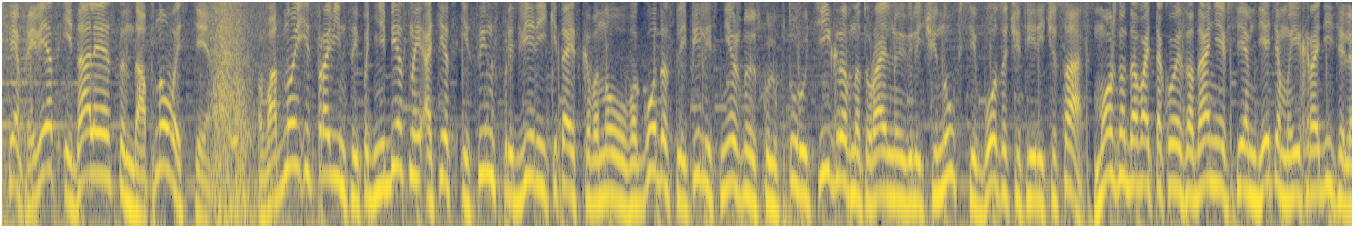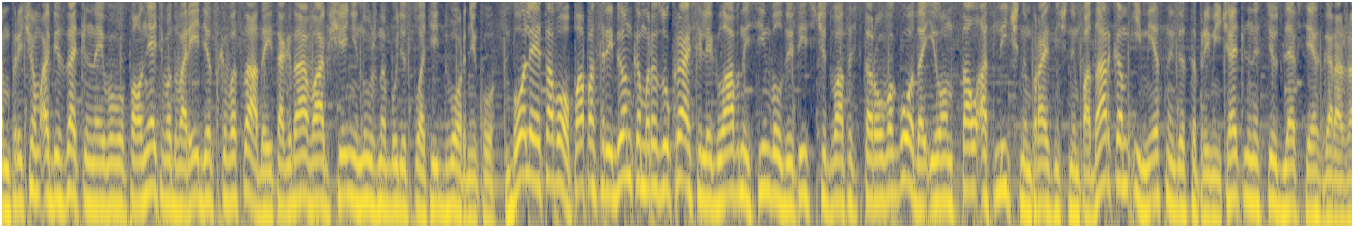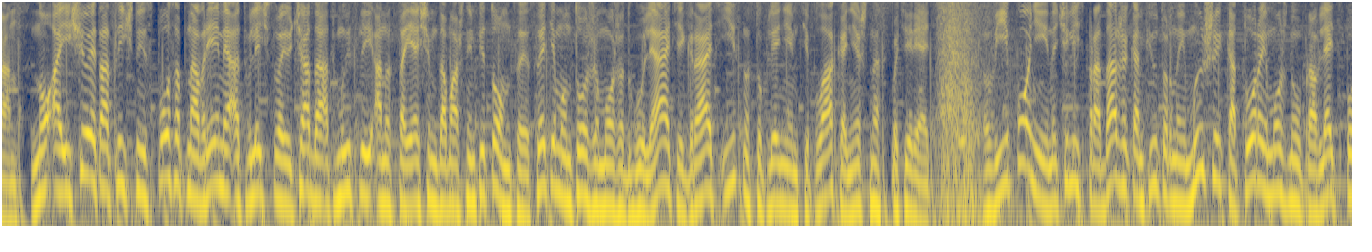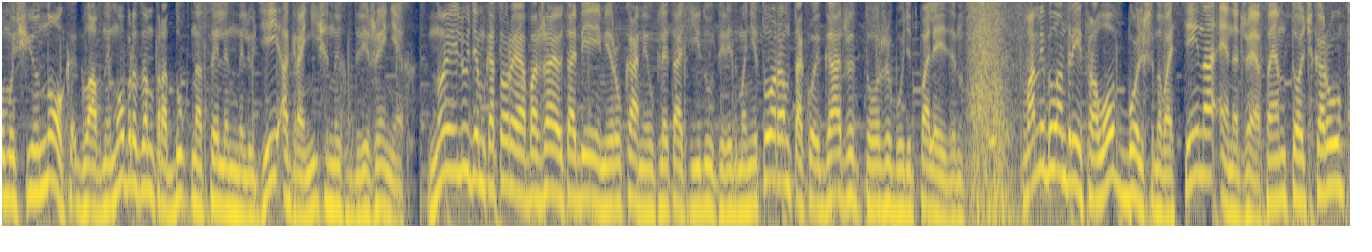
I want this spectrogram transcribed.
Всем привет и далее стендап новости. В одной из провинций Поднебесной отец и сын в преддверии китайского Нового года слепили снежную скульптуру тигра в натуральную величину всего за 4 часа. Можно давать такое задание всем детям и их родителям, причем обязательно его выполнять во дворе детского сада, и тогда вообще не нужно будет платить дворнику. Более того, папа с ребенком разукрасили главный символ 2022 года, и он стал отличным праздничным подарком и местной достопримечательностью для всех горожан. Ну а еще это отличный способ на время отвлечь свое чадо от мыслей о настоящем домашнем питомце. С этим он тоже может гулять, играть и с наступлением тепла, конечно, потерять. В Японии начались продажи компьютерной мыши, которой можно управлять с помощью ног. Главным образом продукт нацелен на людей, ограниченных в движениях. Но и людям, которые обожают обеими руками уплетать еду перед монитором, такой гаджет тоже будет полезен. С вами был Андрей Фролов. Больше новостей на energyfm.ru.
